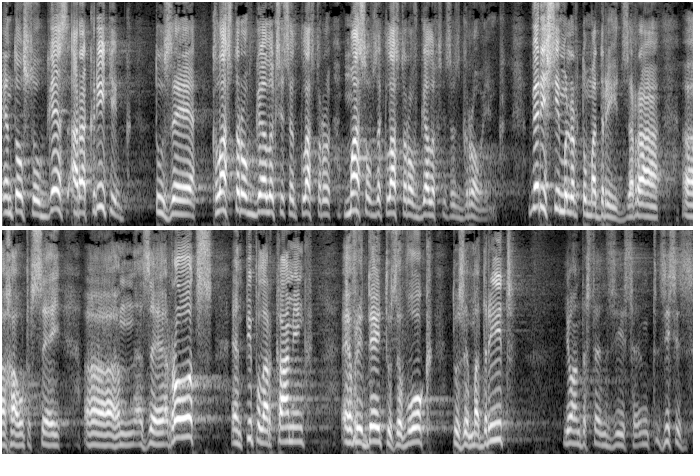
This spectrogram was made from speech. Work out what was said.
and also gas are accreting to the cluster of galaxies and cluster mass of the cluster of galaxies is growing. Very similar to Madrid. There are, uh, how to say, um, the roads, and people are coming every day to the walk to the Madrid you understand this, and this is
